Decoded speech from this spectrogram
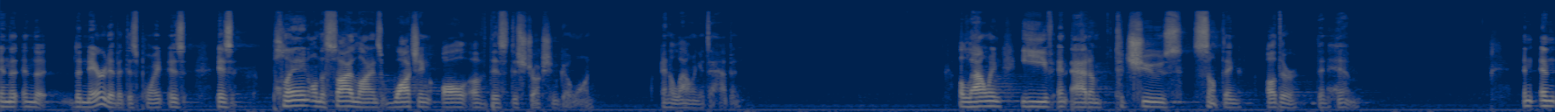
in, the, in the, the narrative at this point is, is playing on the sidelines, watching all of this destruction go on and allowing it to happen. Allowing Eve and Adam to choose something other than him. And, and,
